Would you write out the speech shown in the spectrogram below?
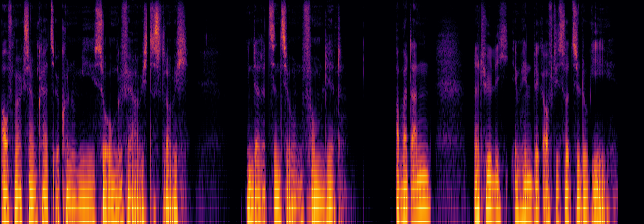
Aufmerksamkeitsökonomie. So ungefähr habe ich das, glaube ich, in der Rezension formuliert. Aber dann natürlich im Hinblick auf die Soziologie.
